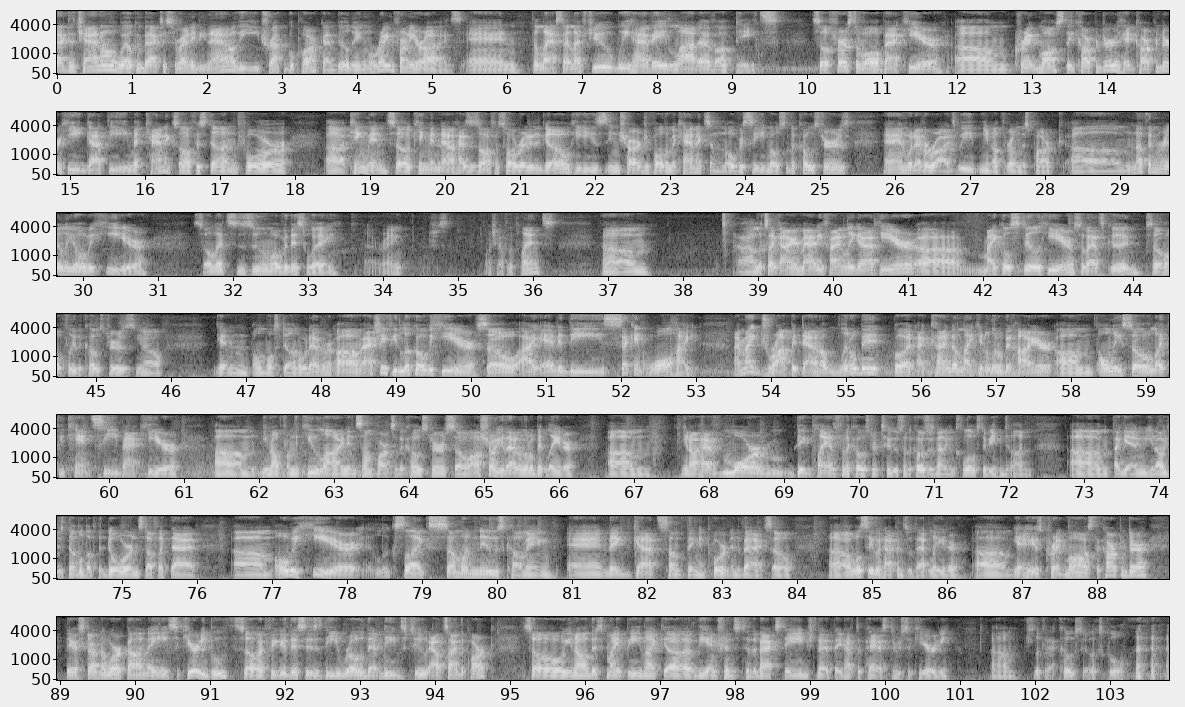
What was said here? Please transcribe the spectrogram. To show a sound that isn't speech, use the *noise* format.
back to the channel. Welcome back to Serenity Now, the tropical park I'm building right in front of your eyes. And the last I left you, we have a lot of updates. So first of all, back here, um, Craig Moss, the carpenter, head carpenter, he got the mechanics office done for uh, Kingman. So Kingman now has his office all ready to go. He's in charge of all the mechanics and oversee most of the coasters and whatever rides we you know throw in this park. Um, nothing really over here, so let's zoom over this way. All right, just watch out for the plants. Um, uh, looks like Iron Matty finally got here. Uh, Michael's still here, so that's good. So hopefully the coaster's you know getting almost done or whatever. Um, actually, if you look over here, so I added the second wall height. I might drop it down a little bit, but I kind of like it a little bit higher. Um, only so like you can't see back here, um, you know, from the queue line in some parts of the coaster. So I'll show you that a little bit later. Um, you know, I have more big plans for the coaster too. So the coaster's not even close to being *laughs* done. Um, again, you know, I just doubled up the door and stuff like that. Um, over here, it looks like someone new's coming, and they got something important in the back. So uh, we'll see what happens with that later. Um, yeah, here's Craig Moss, the carpenter. They are starting to work on a security booth, so I figure this is the road that leads to outside the park. So you know, this might be like uh, the entrance to the backstage that they'd have to pass through security. Um, just look at that coaster; it looks cool.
